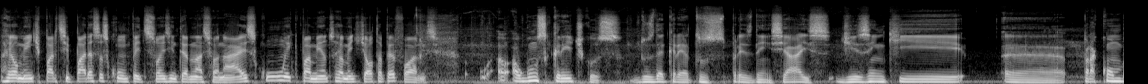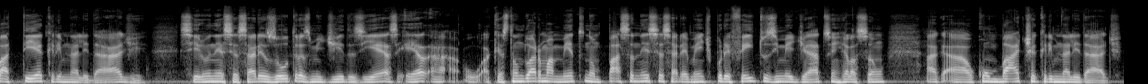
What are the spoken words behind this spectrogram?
realmente participar dessas competições internacionais com equipamentos realmente de alta performance. Alguns críticos dos decretos presidenciais dizem que Uh, eh, para combater a criminalidade seriam necessárias outras medidas e essa, é a, a, questão do armamento não passa necessariamente por efeitos imediatos em relação a, ao combate à criminalidade.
